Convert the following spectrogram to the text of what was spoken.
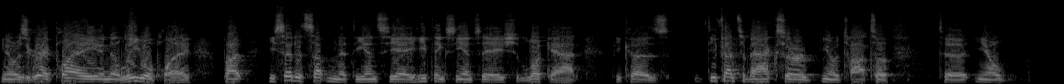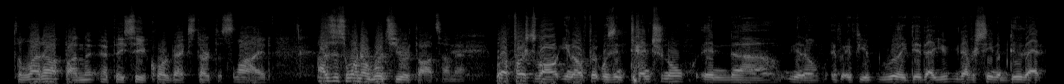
you know, it was a great play, an illegal play, but he said it's something that the NCAA, he thinks the NCAA should look at, because defensive backs are, you know, taught to, to, you know, to let up on the, if they see a quarterback start to slide. I was just wondering, what's your thoughts on that? Well, first of all, you know, if it was intentional and, uh, you know, if, if you really did that, you've never seen him do that.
